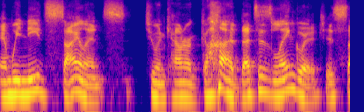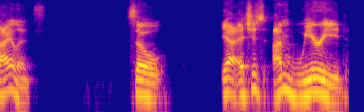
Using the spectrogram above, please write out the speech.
and we need silence to encounter God. That's his language, is silence. So, yeah, it's just, I'm wearied.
